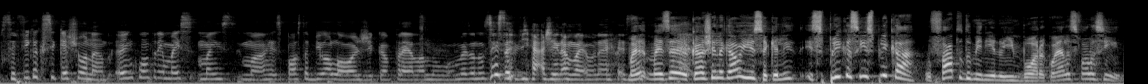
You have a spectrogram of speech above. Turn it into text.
Você fica se questionando. Eu encontrei mais, mais uma resposta biológica pra ela no. Mas eu não sei se é viagem na maionese. Mas, mas é, o que eu achei legal é isso, é que ele explica sem explicar. O fato do menino ir embora com ela, você fala assim,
